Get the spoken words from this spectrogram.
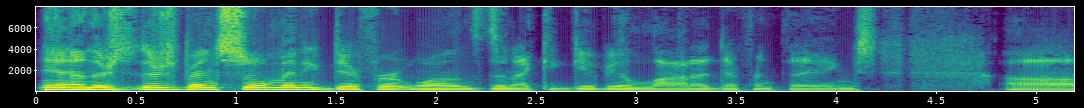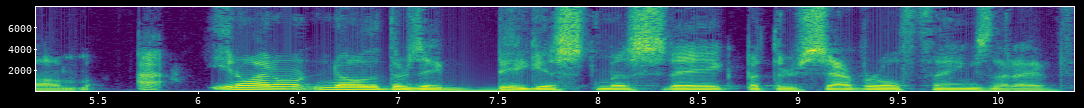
yeah there's there's been so many different ones and i could give you a lot of different things um I, you know i don't know that there's a biggest mistake but there's several things that i've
